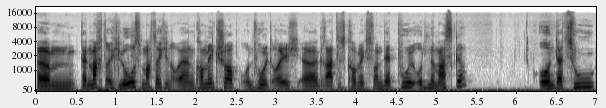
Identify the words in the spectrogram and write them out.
ähm, dann macht euch los, macht euch in euren Comic-Shop und holt euch äh, gratis Comics von Deadpool und eine Maske. Und dazu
